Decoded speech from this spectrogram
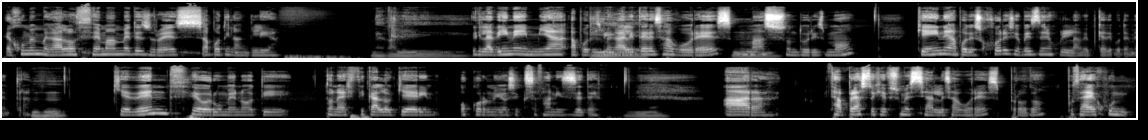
Έχουμε μεγάλο θέμα με τις ροές από την Αγγλία. Μεγάλη. Δηλαδή είναι η μία από τις Πληγή. μεγαλύτερες αγορές μας στον τουρισμό και είναι από τις χώρες οι οποίες δεν έχουν λάβει οποιαδήποτε μέτρα. Μμμ. Και δεν θεωρούμε ότι το να έρθει καλοκαίρι ο κορονοϊός εξαφανίζεται. Ναι. Άρα θα πρέπει να στοχεύσουμε σε άλλες αγορές, πρώτο, που θα έχουν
